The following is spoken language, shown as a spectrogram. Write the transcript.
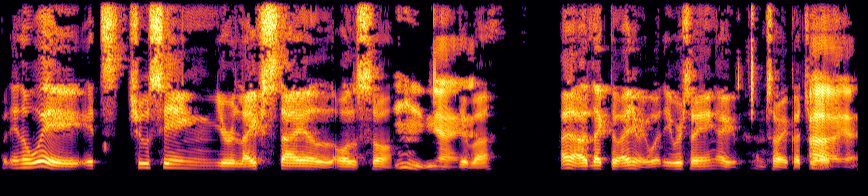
But in a way, it's choosing your lifestyle also. mm, yeah, yeah. Diba? I, I'd like to, anyway, what you were saying, I, I'm sorry, I cut you Ah, off. yeah.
